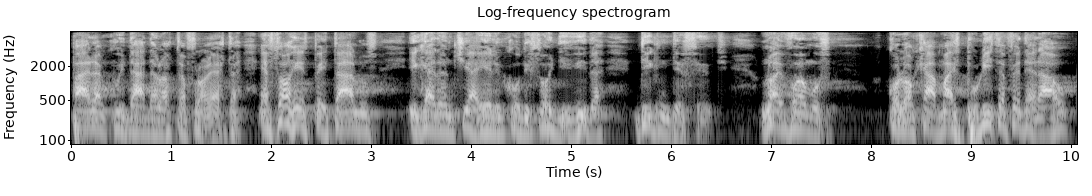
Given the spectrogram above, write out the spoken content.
para cuidar da nossa floresta. É só respeitá-los e garantir a eles condições de vida dignas e decentes. Nós vamos colocar mais Polícia Federal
